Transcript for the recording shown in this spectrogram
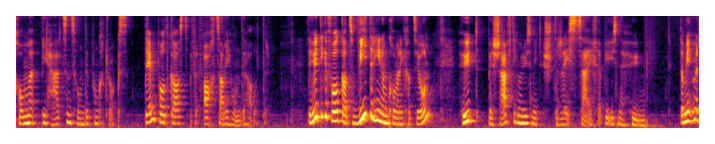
Willkommen bei Herzenshunde.rocks, dem Podcast für achtsame Hundehalter. In der heutigen Folge geht es weiterhin um Kommunikation. Heute beschäftigen wir uns mit Stresszeichen bei unseren Hunden. Damit wir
